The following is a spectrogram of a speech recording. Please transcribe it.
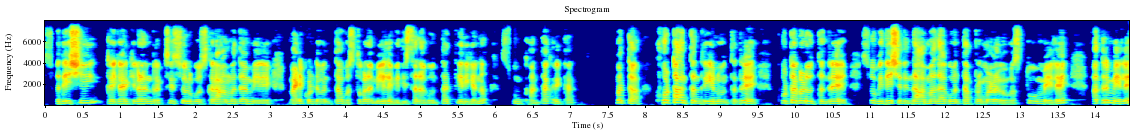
ಸ್ವದೇಶಿ ಕೈಗಾರಿಕೆಗಳನ್ನು ರಕ್ಷಿಸಲುಗೋಸ್ಕರ ಆಮದ ಮೇಲೆ ಮಾಡಿಕೊಂಡಂತ ವಸ್ತುಗಳ ಮೇಲೆ ವಿಧಿಸಲಾಗುವಂತಹ ತೆರಿಗೆಯನ್ನು ಸುಂಕ ಅಂತ ಕರೀತಾರೆ. ಮತ್ತ ಖೋಟಾ ಅಂತಂದ್ರೆ ಏನು ಅಂತಂದ್ರೆ ಖೋಟಾಗಳು ಅಂತಂದ್ರೆ, ಸೊ ವಿದೇಶದಿಂದ ಆಮದಾಗುವಂತ ಪ್ರಮಾಣ ವಸ್ತು ಮೇಲೆ, ಅದರ ಮೇಲೆ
